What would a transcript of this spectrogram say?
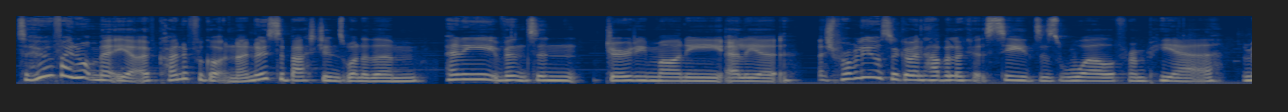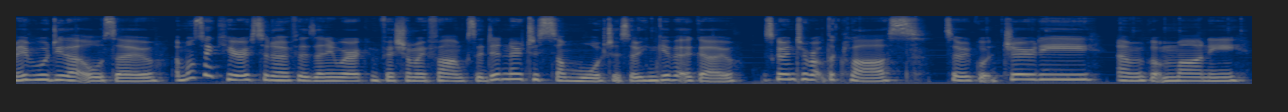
So who have I not met yet? I've kind of forgotten. I know Sebastian's one of them. Penny, Vincent, Jodi, Marnie, Elliot. I should probably also go and have a look at seeds as well from Pierre. maybe we'll do that also. I'm also curious to know if there's anywhere I can fish on my farm because I did notice some water, so we can give it a go. Let's go interrupt the class. So we've got Jodi and we've got Marnie.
